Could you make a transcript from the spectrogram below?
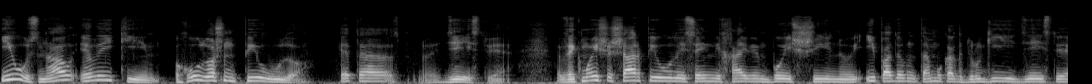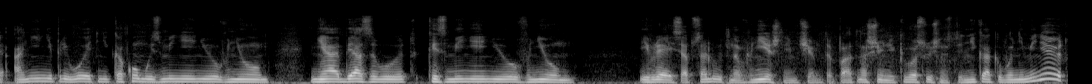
и узнал Элейким, Гулошен Пиуло, это действие. Век Мойши Шар Пиуло и Сейн Михайвим Бойшину, и подобно тому, как другие действия, они не приводят ни к какому изменению в нем, не обязывают к изменению в нем – являясь абсолютно внешним чем-то по отношению к его сущности, никак его не меняют,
